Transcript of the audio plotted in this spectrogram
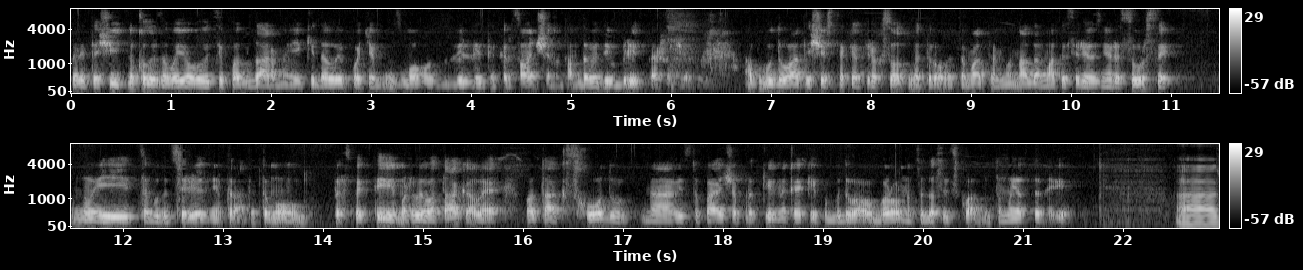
перетащити. Ну коли завойовували ці плацдарми, які дали потім змогу звільнити Херсонщину, там Брід, в першу чергу. А побудувати щось таке 300 метрове, то мати треба мати серйозні ресурси. Ну і це будуть серйозні втрати. Тому перспективі можливо так, але отак з ходу на відступаючого противника, який побудував оборону, це досить складно. Тому я в це не вірю. Е,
